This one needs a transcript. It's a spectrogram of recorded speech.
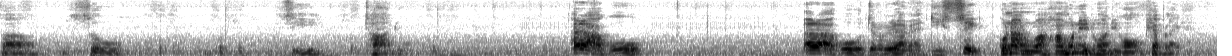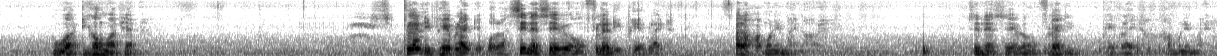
fa so si ta do အဲ့ဒါကိုအဲ့ဒါကိုကျွန်တော်ပြောရမယ်ဒီ6ခုနက harmonic တုန်းကဒီကောင်ကိုဖြတ်ပလိုက်တယ်ခုကဒီကောင်မှဖြတ်မယ် flat တွေဖယ်ပလိုက်တယ်ပေါ့လား6နဲ့7ကို flat တွေဖယ်ပလိုက်တယ်အဲ့ဒါ harmonic minor ပဲ6နဲ့7ကို flat တွေဖယ်ပလိုက်တာ harmonic minor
